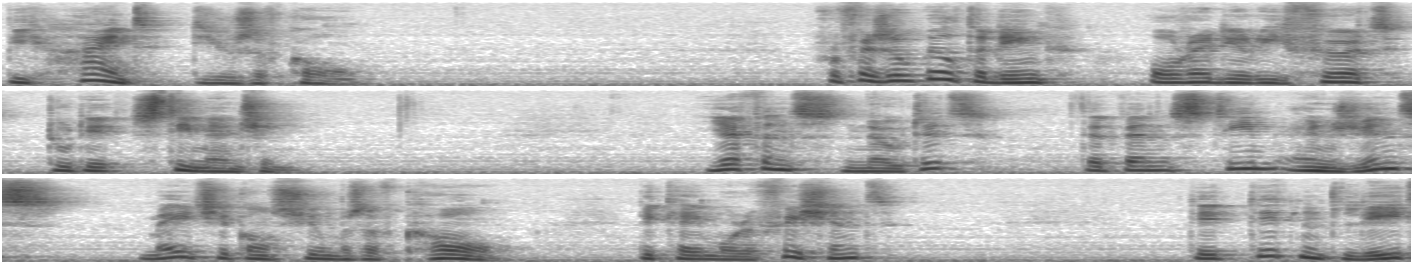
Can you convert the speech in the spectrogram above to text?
behind the use of coal. Professor Wilterding already referred to the steam engine. Jevons noted that when steam engines, major consumers of coal, became more efficient, they didn't lead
